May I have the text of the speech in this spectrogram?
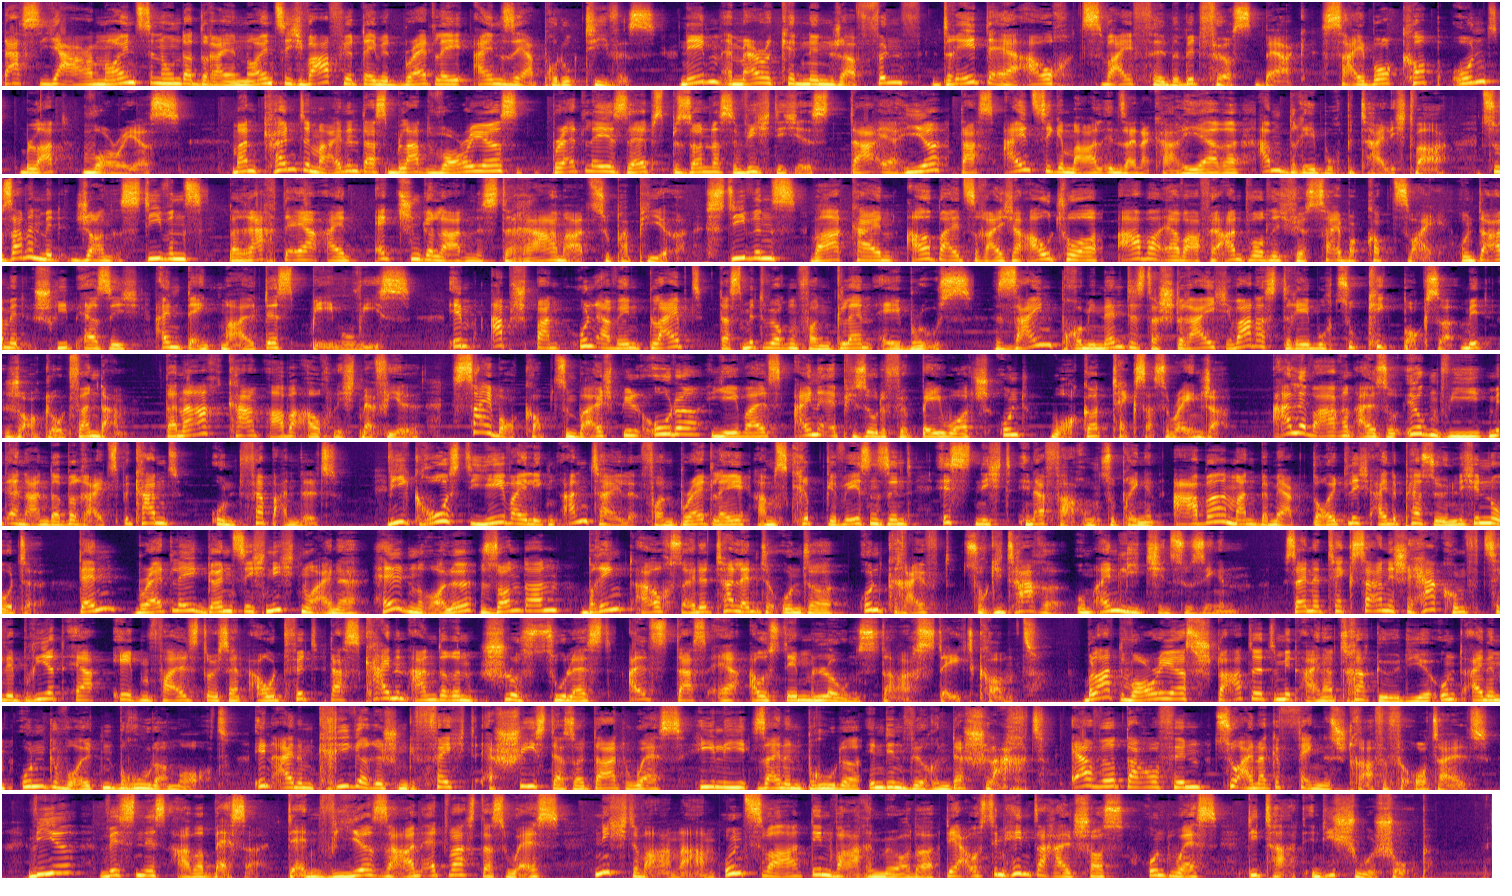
Das Jahr 1993 war für David Bradley ein sehr produktives. Neben American Ninja 5 drehte er auch zwei Filme mit Fürstenberg, Cyborg Cop und Blood Warriors. Man könnte meinen, dass Blood Warriors Bradley selbst besonders wichtig ist, da er hier das einzige Mal in seiner Karriere am Drehbuch beteiligt war. Zusammen mit John Stevens brachte er ein actiongeladenes Drama zu Papier. Stevens war kein arbeitsreicher Autor, aber er war verantwortlich für Cybercop 2 und damit schrieb er sich ein Denkmal des B-Movies. Im Abspann unerwähnt bleibt das Mitwirken von Glenn A. Bruce. Sein prominentester Streich war das Drehbuch zu Kickboxer mit Jean-Claude Van Damme. Danach kam aber auch nicht mehr viel. Cyborg Cop zum Beispiel oder jeweils eine Episode für Baywatch und Walker Texas Ranger. Alle waren also irgendwie miteinander bereits bekannt und verbandelt. Wie groß die jeweiligen Anteile von Bradley am Skript gewesen sind, ist nicht in Erfahrung zu bringen, aber man bemerkt deutlich eine persönliche Note. Denn Bradley gönnt sich nicht nur eine Heldenrolle, sondern bringt auch seine Talente unter und greift zur Gitarre, um ein Liedchen zu singen. Seine texanische Herkunft zelebriert er ebenfalls durch sein Outfit, das keinen anderen Schluss zulässt, als dass er aus dem Lone Star State kommt. Blood Warriors startet mit einer Tragödie und einem ungewollten Brudermord. In einem kriegerischen Gefecht erschießt der Soldat Wes Healy seinen Bruder in den Wirren der Schlacht. Er wird daraufhin zu einer Gefängnisstrafe verurteilt. Wir wissen es aber besser, denn wir sahen etwas, das Wes nicht wahrnahm, und zwar den wahren Mörder, der aus dem Hinterhalt schoss und Wes die Tat in die Schuhe schob.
